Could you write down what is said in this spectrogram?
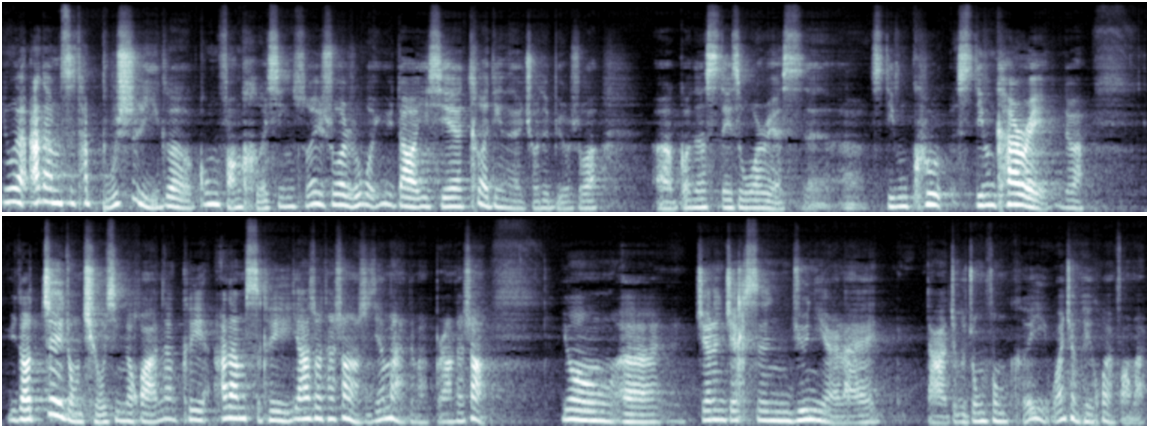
因为阿达姆斯他不是一个攻防核心，所以说如果遇到一些特定的球队，比如说，呃，Golden State Warriors，呃，Stephen Curry，Stephen Curry，对吧？遇到这种球星的话，那可以阿达姆斯可以压缩他上场时间嘛，对吧？不让他上，用呃 Jalen Jackson Jr. 来打这个中锋，可以完全可以换防嘛。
